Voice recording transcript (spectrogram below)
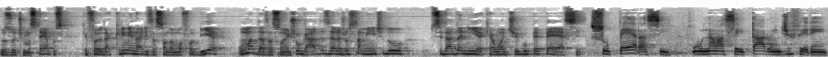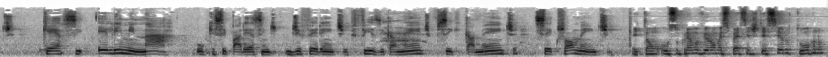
dos últimos tempos, que foi o da criminalização da homofobia. Uma das ações julgadas era justamente do Cidadania, que é o antigo PPS. Supera-se o não aceitar o indiferente, quer-se eliminar o que se parece diferente fisicamente, psiquicamente, sexualmente. Então, o Supremo virou uma espécie de terceiro turno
